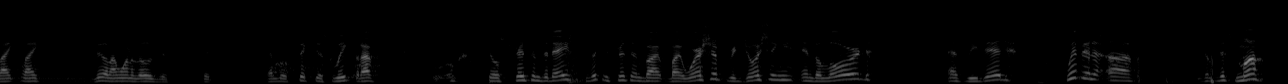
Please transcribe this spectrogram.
Like, like Bill, I'm one of those that's, that got a little sick this week, but I feel strengthened today, particularly strengthened by, by worship, rejoicing in the Lord as we did. We've been uh, this month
